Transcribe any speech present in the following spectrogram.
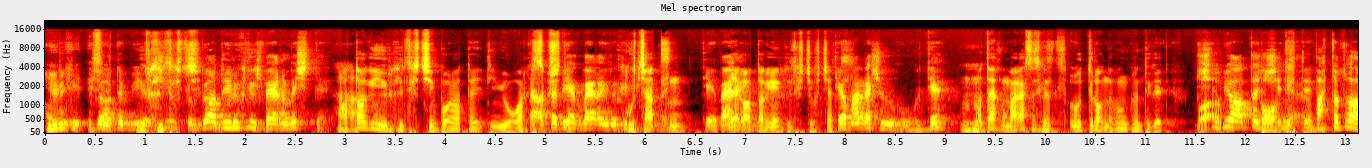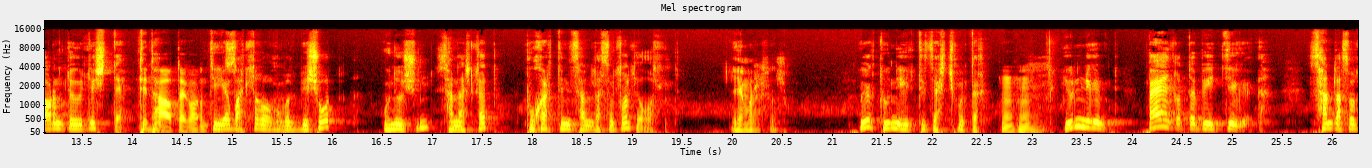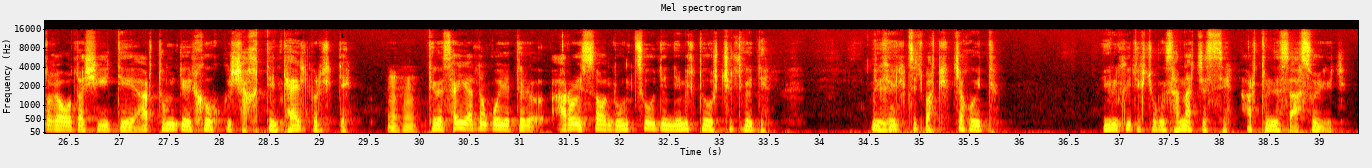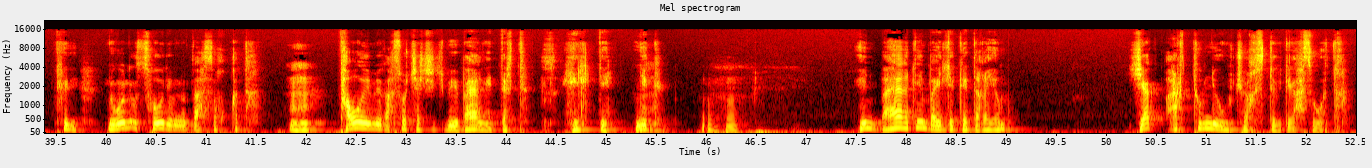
Ерөнхий Би одоо би би одоо ерөнхийлөгч байгаа юм байна шүү дээ. Одоогийн ерхийлэгчийн бүр одоо тийм юу гаргасан Одоо би яг байгаа ерөнхийлөгч. Хүч чадал нь. Тий. Яг одоогийн ерхийлэгч хүч чадал. Тэгээ маргааш юу хүү те. Одоо яг магаас ихэл өдөр оног өнгөрөн тэгээд Би одоо жишээ нь Баталгаа оронд уйлаа шүү дээ. Тэ та одоо яг оронд. Тий яг авах юм бол би шууд өнөө шин санаачлаад бүх артын санал асуулгал явуулна. ямар асуулт? Яг түүний хэлдэг зарчмуудаар. Ер нь нэг байнга одоо би эдийг санал асуулга явуулаа шийдээ. Ард түмэнд эрхөө өгөх шахтын тайлбарлалт. Тэгээ сая ялангуяа тэр 19 онд үндсэн хуулийн нэмэлт өөрчлөлгээд нэг хэлцэж баталчих үед ерөнхийдөө ч уг санаачилсан. Ард түмнээс асууя гэж. Тэгэхээр нөгөө нэг суур юмнуудаа асуух гэдэг. Таван юмыг асуучаач гэж би байнга эдэрт хэлдээ. Нэг. Энэ байгалийн баялаг гэдэг юм. Яг арт түмний өмч байх хэрэгтэй гэдгийг асуугаад байгаа.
